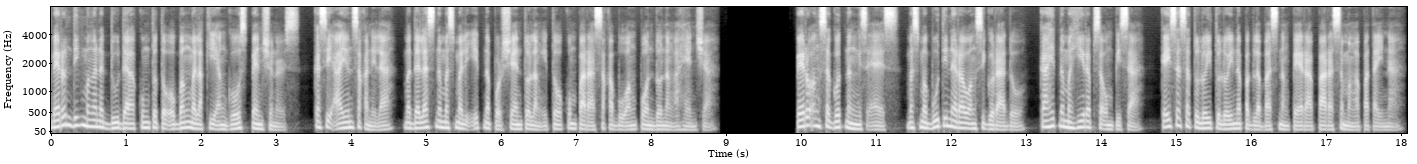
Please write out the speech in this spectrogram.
Meron ding mga nagduda kung totoo bang malaki ang ghost pensioners, kasi ayon sa kanila, madalas na mas maliit na porsyento lang ito kumpara sa kabuang pondo ng ahensya. Pero ang sagot ng Ms. S, mas mabuti na raw ang sigurado, kahit na mahirap sa umpisa, kaysa sa tuloy-tuloy na paglabas ng pera para sa mga patay na.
